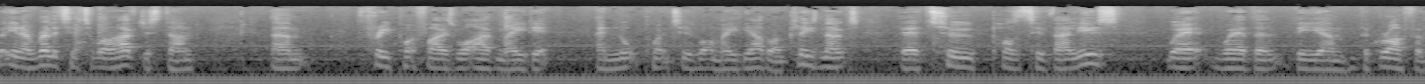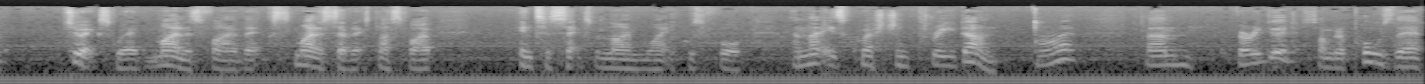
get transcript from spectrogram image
But you know, relative to what I've just done, um, 3.5 is what I've made it, and 0.2 is what I made the other one. Please note there are two positive values where where the the um, the graph of 2x squared minus 5x minus 7x plus 5 intersects with line y equals 4 and that is question 3 done. Alright um, very good. So I'm going to pause there.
